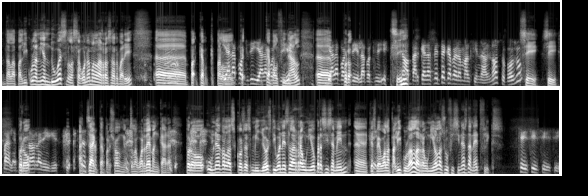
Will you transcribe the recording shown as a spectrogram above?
de la pel·lícula n'hi han dues, la segona me la reservaré, eh, cap, pel, ja la pots dir, ja la cap pots al final. dir. Eh, ja la pots però, dir, la pots dir. Sí? No, perquè de fet té a veure amb el final, no? Suposo? Sí, sí. Vale, però- però... no la diguis. Exacte, per això ens la guardem encara. Però una de les coses millors, diuen, és la reunió precisament eh, que es Sí. veu a la pel·lícula, la reunió a les oficines de Netflix. Sí, sí, sí, sí.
